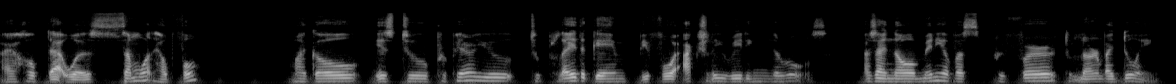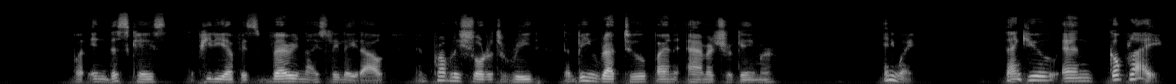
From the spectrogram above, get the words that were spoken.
I hope that was somewhat helpful. My goal is to prepare you to play the game before actually reading the rules, as I know many of us prefer to learn by doing. But in this case, the PDF is very nicely laid out and probably shorter to read than being read to by an amateur gamer. Anyway, thank you and go play!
